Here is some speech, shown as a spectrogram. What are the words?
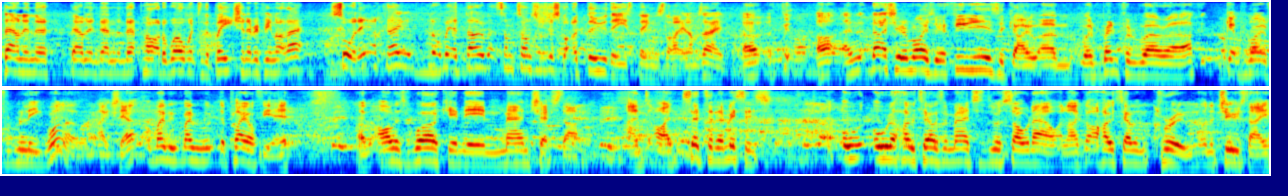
down in the down in, down in that part of the world went to the beach and everything like that. Sorted it. Okay, a little bit of dough, but sometimes you just got to do these things. Like you know what I'm saying. Uh, uh, and that actually reminds me, a few years ago, um, when Brentford were, uh, I think, getting promoted from League One, uh, actually, or maybe maybe the playoff year, um, I was working in Manchester, and I said to the missus, all, all the hotels in Manchester were sold out, and I got a hotel in Crewe on a Tuesday.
